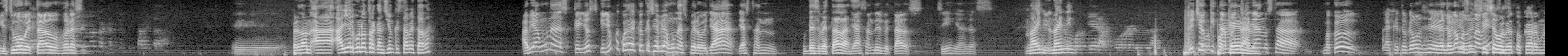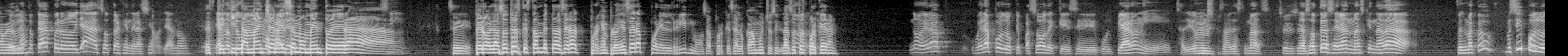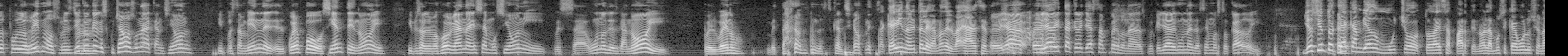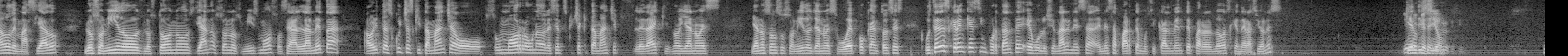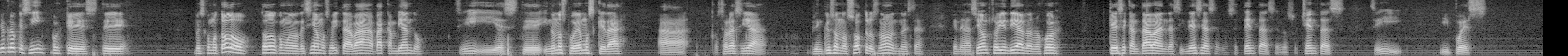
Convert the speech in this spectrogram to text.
Y estuvo vetado, ahora sí. Eh, Perdón, ¿ah, ¿hay alguna otra canción que está vetada? había unas que yo, que yo me acuerdo, creo que sí había unas, pero ya, ya están, Desvetadas. ya están desvetadas. Sí, ya las. No hay, Sí. no hay ni- De hecho, ¿Por- por qué Quitamancha ya no está. Me acuerdo, La que tocamos, eh, La tocamos una vez. Sí se volvió a tocar una vez, volvió a tocar, pero ya es otra generación, ya no. Es ya que no Quitamancha en ese momento era... Sí. Sí, pero las otras que están vetadas era, por ejemplo, esa era por el ritmo, o sea, porque se alocaba mucho. Las No, otras, ¿por qué eran? No, era, era por lo que pasó, de que se golpearon y salieron Mm. muchas personas lastimadas. Las otras eran más que nada, pues me acuerdo, pues sí, por los ritmos. Pues yo creo Mm. que escuchamos una canción y pues también el, el cuerpo siente, ¿no? Y, y pues a lo mejor gana esa emoción y pues a uno les ganó y pues bueno, vetaron las canciones. O sea, Kevin ahorita le ganó del ba- Ah. Pero ya, pero ya ahorita creo ya están perdonadas, porque ya algunas las hemos tocado y Yo siento que ha cambiado mucho toda esa parte, ¿no? La música ha evolucionado demasiado. Los sonidos, los tonos ya no son los mismos. O sea, la neta, ahorita escuchas Quitamancha o pues, un morro, un adolescente escucha Quitamancha y pues, le da X, ¿no? Ya no es, ya no son sus sonidos, ya no es su época. Entonces, ¿ustedes creen que es importante evolucionar en esa, en esa parte musicalmente para las nuevas generaciones? Yo ¿Quién creo que dice sí. yo? Yo creo que sí, porque este, pues como todo, todo como decíamos ahorita, va, va cambiando, sí, y este, y no nos podemos quedar a, pues ahora sí a, pues incluso nosotros, ¿no? Nuestra generación, pues hoy en día a lo mejor que se cantaba en las iglesias en los 70s, en los 80s, sí, y, pues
